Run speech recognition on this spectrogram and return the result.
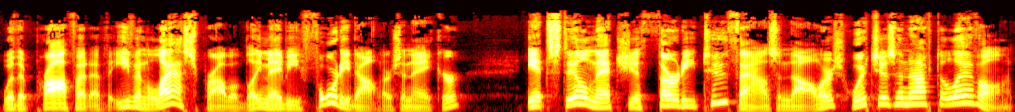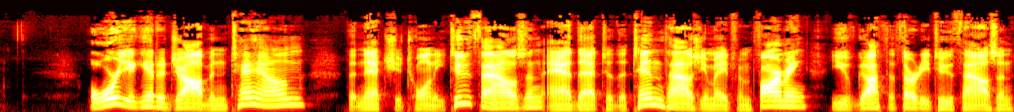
with a profit of even less, probably, maybe $40 an acre. It still nets you $32,000, which is enough to live on. Or you get a job in town that nets you 22,000, add that to the 10,000 you made from farming, you've got the 32,000,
